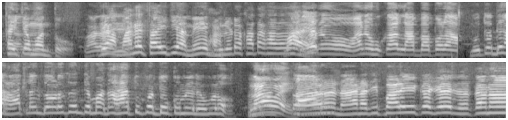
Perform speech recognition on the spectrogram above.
થઈ છે મન તો જે અમાને થઈ ગયા અમે ગુલેટો ખાતા ખાતા આનો- આને હુકા લાવવા પડે. હું તો બે હાથ લઈને દોડો તો ને તે મને હાથ ઉપર ધોકો મેલ્યો બોલો ના હોય તારે ના નથી પાડી કે છે જતા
